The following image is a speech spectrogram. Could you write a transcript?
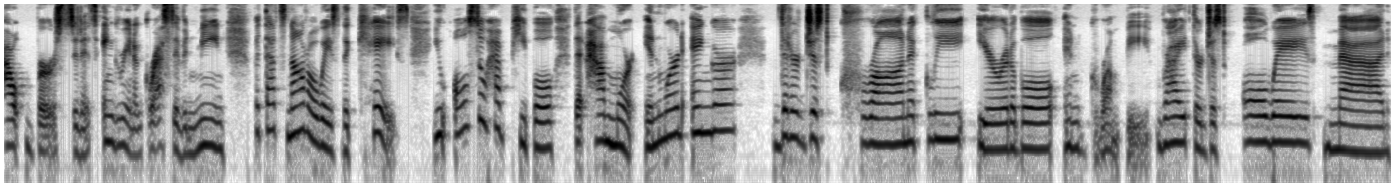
outbursts and it's angry and aggressive and mean, but that's not always the case. You also have people that have more inward anger that are just chronically irritable and grumpy, right? They're just always mad,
